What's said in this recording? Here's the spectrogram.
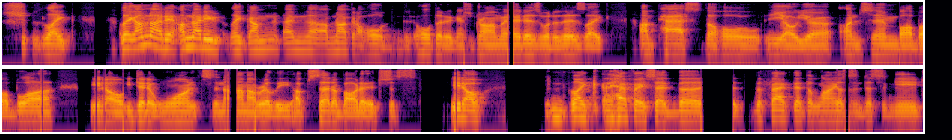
sh- like like I'm not I'm not even like I'm I'm not, I'm not gonna hold hold it against drama. It is what it is. Like I'm past the whole yo you're unsim blah blah blah. You know he did it once and I'm not really upset about it. It's just you know like Hefe said the the fact that the line doesn't disengage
